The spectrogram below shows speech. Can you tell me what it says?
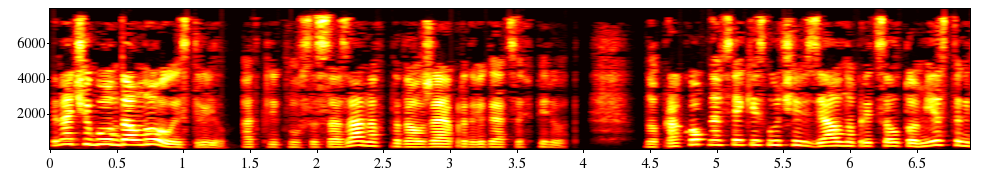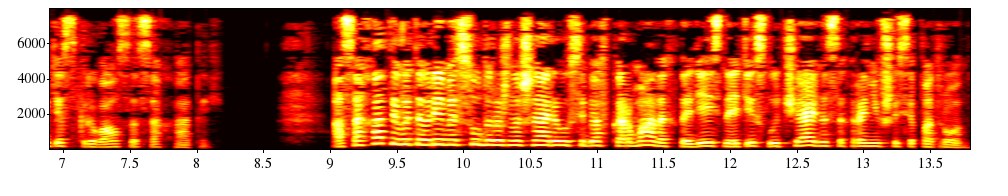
иначе бы он давно выстрелил, — откликнулся Сазанов, продолжая продвигаться вперед. Но Прокоп на всякий случай взял на прицел то место, где скрывался Сахатой. А Сахатый в это время судорожно шарил у себя в карманах, надеясь найти случайно сохранившийся патрон.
